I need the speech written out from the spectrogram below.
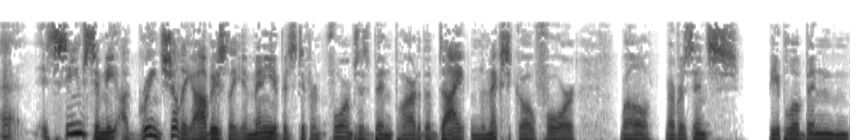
uh, it seems to me, uh, green chili, obviously, in many of its different forms, has been part of the diet in New Mexico for, well, ever since people have been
